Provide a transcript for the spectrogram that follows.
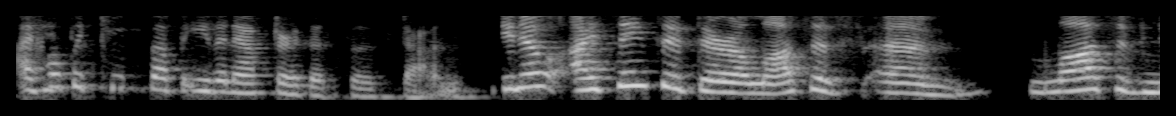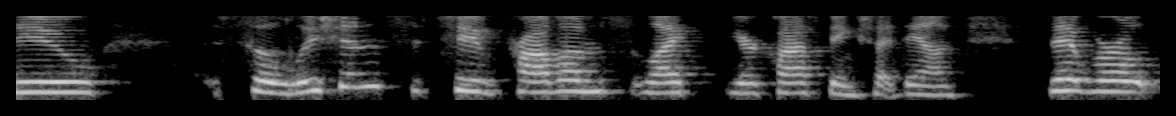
I hope it keeps up even after this is done. You know, I think that there are lots of um, lots of new solutions to problems like your class being shut down that will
